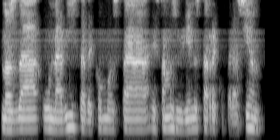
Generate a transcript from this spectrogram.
nos da una vista de cómo está, estamos viviendo esta recuperación.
